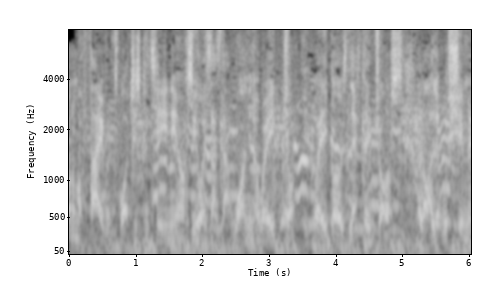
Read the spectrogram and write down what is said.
One of my favourite to watch is Coutinho. He always has that one, you know, where he drop, where he goes left and drops a, like a little shimmy.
